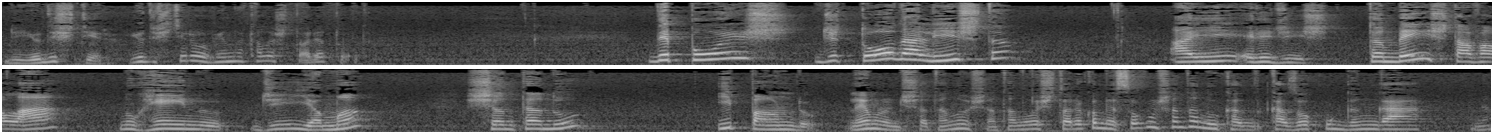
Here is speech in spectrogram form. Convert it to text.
de Yudhishthira. Yudhishthira ouvindo aquela história toda. Depois de toda a lista, aí ele diz, também estava lá no reino de Yama, Shantanu e Pando. Lembram de Shantanu? Shantanu, a história começou com Shantanu, casou com Ganga. Né?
